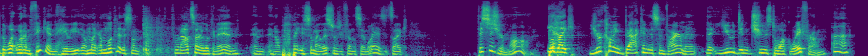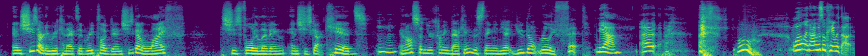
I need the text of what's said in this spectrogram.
the, what what I'm thinking, Haley, I'm like I'm looking at this I'm, from an outsider looking in, and and I'll bet you some of my listeners are feeling the same way. Is it's like this is your mom, but Yeah. like you're coming back into this environment that you didn't choose to walk away from, uh, and she's already reconnected, replugged in. She's got a life, she's fully living, and she's got kids, mhm. and all of a sudden you're coming back into this thing, and yet you don't really fit. yeah. I, Whew. Well, and I was okay with that.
